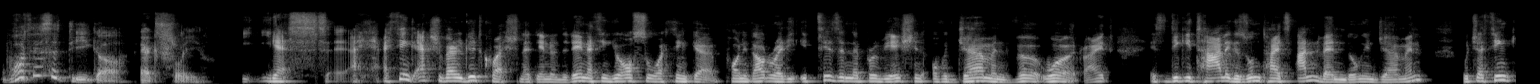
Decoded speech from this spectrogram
what is a DIGA actually? Yes, I, think actually very good question at the end of the day, and I think you also I think uh, pointed out already. It is an abbreviation of a German ver- word, right? It's digitale Gesundheitsanwendung in German, which I think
